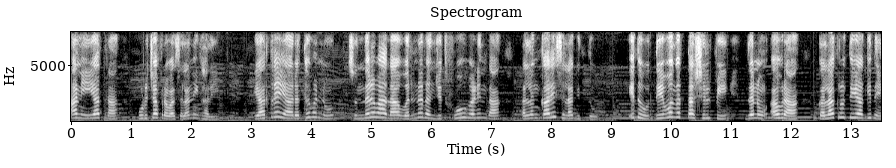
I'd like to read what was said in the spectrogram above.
आणि यात्रा पुढच्या प्रवासाला निघाली यात्रे या रथವನ್ನು ಸುಂದರವಾದ ವರ್ಣರಂಜಿತ್ ಹೂಗಳಿಂದ ಅಲಂಕರಿಸಲಾಗಿತ್ತು. ಇದು ದಿವಂಗತ ಶಿಲ್ಪಿ ಜನು ಅವರ ಕಲಾಕೃತಿಯಾಗಿದೆ.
